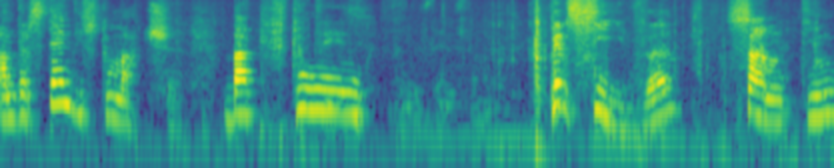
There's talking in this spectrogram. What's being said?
understand is too much, but to perceive something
